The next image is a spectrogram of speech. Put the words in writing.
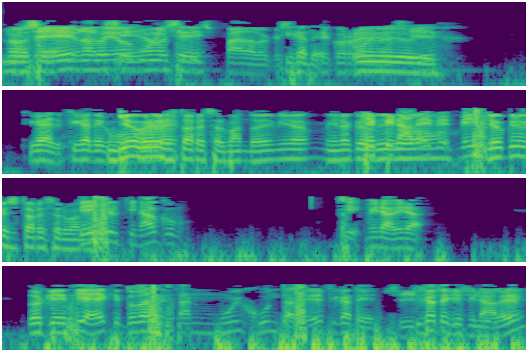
no, lo sé, yo no la lo veo sé, no muy lo sé. crispada lo que Fíjate. se dice correr Uy, uy, uy. así. Fíjate, fíjate cómo Yo creo que se está reservando, eh. Mira, mira que os digo- final, eh, ¿veis? Yo creo que se está reservando. ¿Ves el final como...? Sí, mira, mira. Lo que decía, eh, que todas están muy juntas, eh, fíjate. Sí, fíjate sí, qué sí. final, eh.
